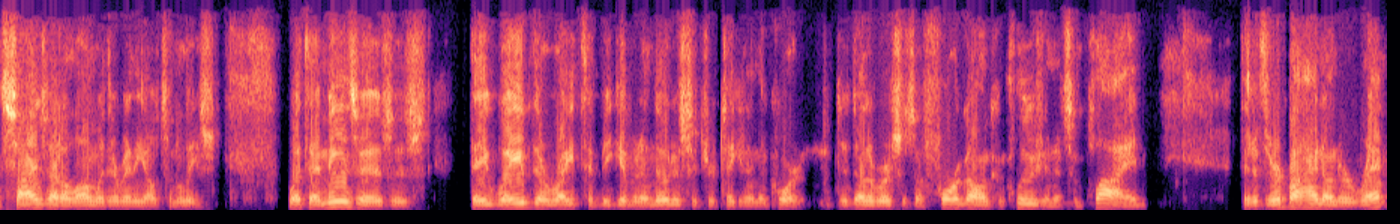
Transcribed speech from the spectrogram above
signs that along with everything else in the lease. What that means is, is they waive their right to be given a notice that you're taking in the court. In other words, it's a foregone conclusion. It's implied that if they're behind on their rent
